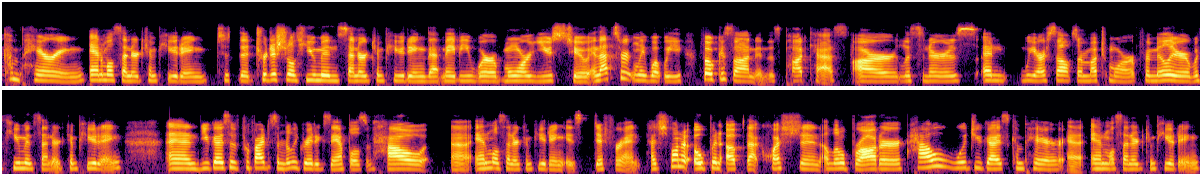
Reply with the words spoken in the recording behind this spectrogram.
comparing animal centered computing to the traditional human centered computing that maybe we're more used to. And that's certainly what we focus on in this podcast. Our listeners and we ourselves are much more familiar with human centered computing. And you guys have provided some really great examples of how uh, animal centered computing is different. I just want to open up that question a little broader. How would you guys compare animal centered computing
